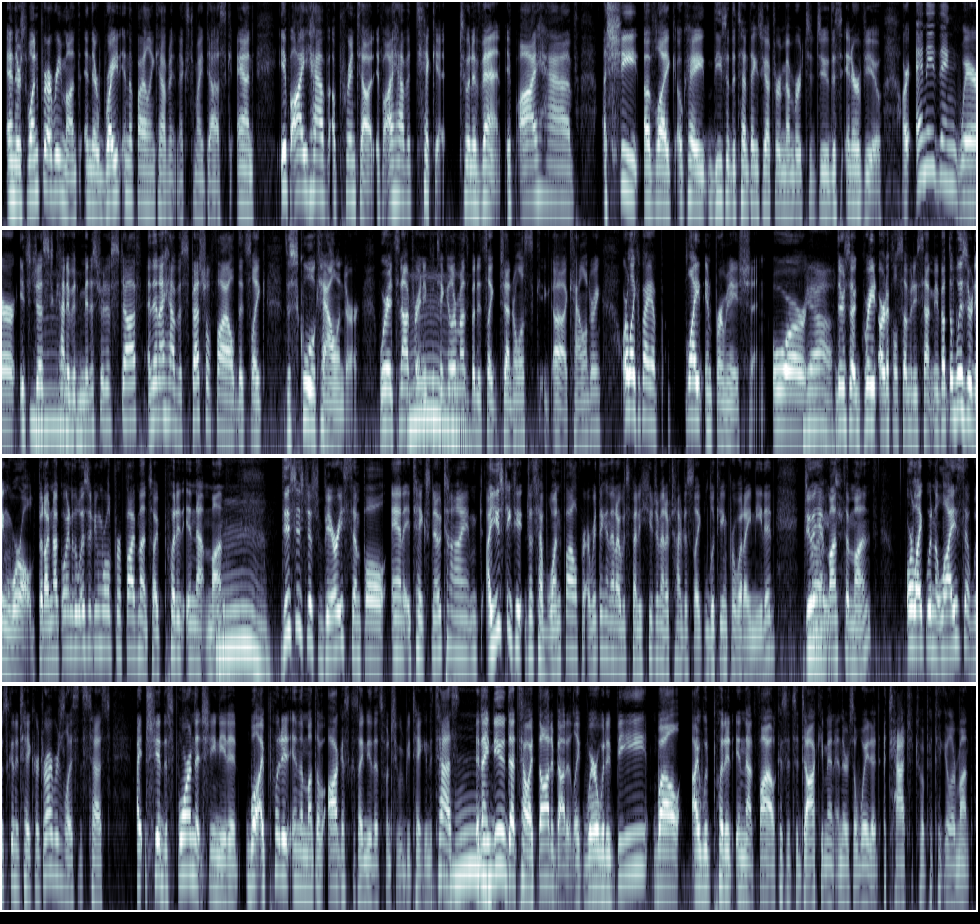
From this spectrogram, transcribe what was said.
And there's one for every month, and they're right in the filing cabinet next to my desk. And if I have a printout, if I have a ticket, to an event, if I have a sheet of like, okay, these are the 10 things you have to remember to do this interview, or anything where it's just mm. kind of mm. administrative stuff. And then I have a special file that's like the school calendar, where it's not for mm. any particular month, mm. but it's like generalist uh, calendaring. Or like if I have flight information or yeah. there's a great article somebody sent me about the wizarding world but i'm not going to the wizarding world for five months so i put it in that month mm. this is just very simple and it takes no time i used to just have one file for everything and then i would spend a huge amount of time just like looking for what i needed doing right. it month to month or like when eliza was going to take her driver's license test I, she had this form that she needed. Well, I put it in the month of August because I knew that's when she would be taking the test. Mm. And I mm. knew that's how I thought about it. Like, where would it be? Well, I would put it in that file because it's a document and there's a way to attach it to a particular month.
